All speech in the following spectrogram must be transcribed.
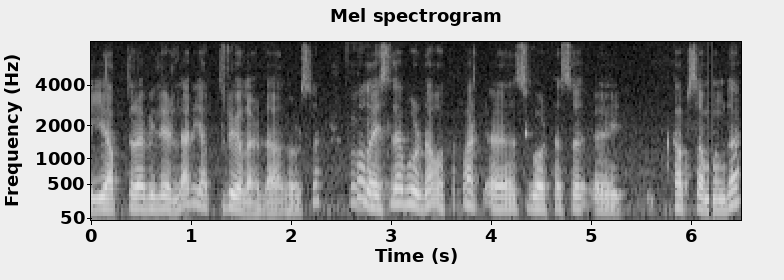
yaptırabilirler, yaptırıyorlar daha doğrusu. Dolayısıyla burada otopark e, sigortası e, kapsamında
